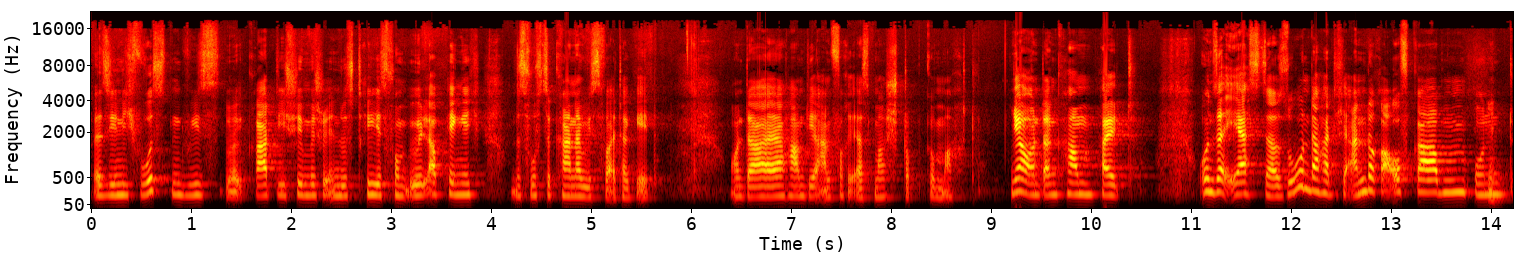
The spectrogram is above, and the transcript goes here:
weil sie nicht wussten, wie es, gerade die chemische Industrie ist vom Öl abhängig und es wusste keiner, wie es weitergeht. Und daher haben die einfach erstmal Stopp gemacht. Ja, und dann kam halt unser erster Sohn, da hatte ich andere Aufgaben und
